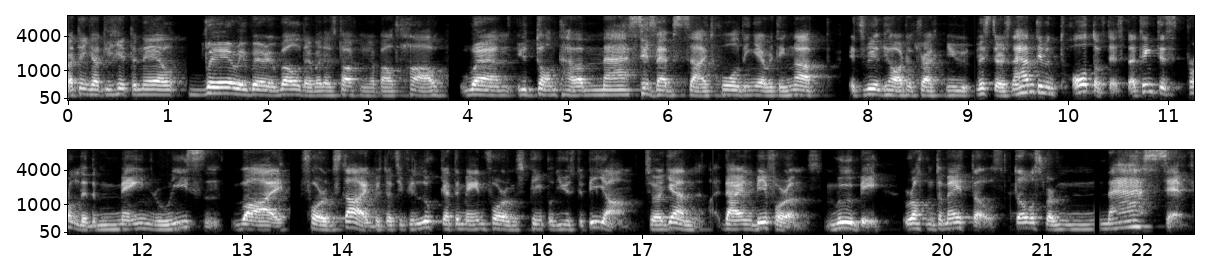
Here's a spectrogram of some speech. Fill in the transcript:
I think that you hit the nail very, very well there when I was talking about how when you don't have a massive website holding everything up, it's really hard to attract new visitors. And I haven't even thought of this, but I think this is probably the main reason why forums died. Because if you look at the main forums people used to be on, so again, the IMDb forums, Mubi, Rotten Tomatoes, those were massive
